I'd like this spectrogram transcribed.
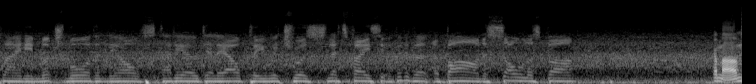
playing in much more than the old Stadio delle Alpi, which was, let's face it, a bit of a, a barn, a soulless barn. Come on.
